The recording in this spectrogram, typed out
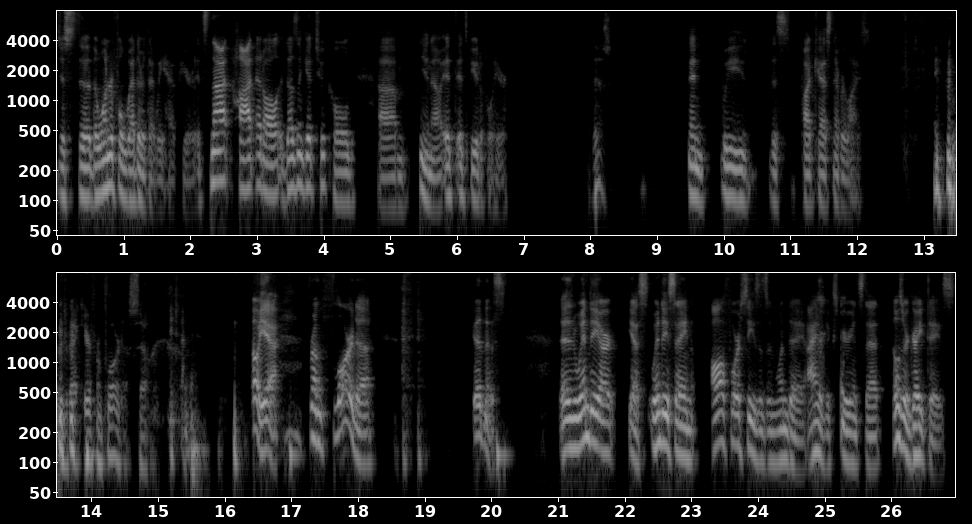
just the the wonderful weather that we have here. It's not hot at all. It doesn't get too cold. Um, you know, it, it's beautiful here, It is. and we this podcast never lies. Moved back here from Florida. So Oh yeah, from Florida. Goodness. And Wendy are yes, Wendy's saying all four seasons in one day. I have experienced that. Those are great days.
